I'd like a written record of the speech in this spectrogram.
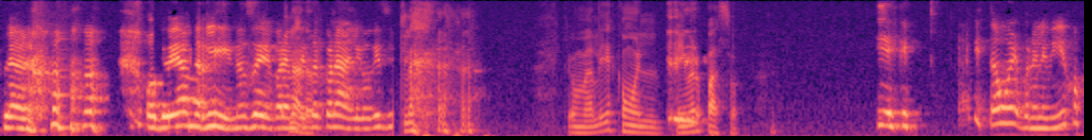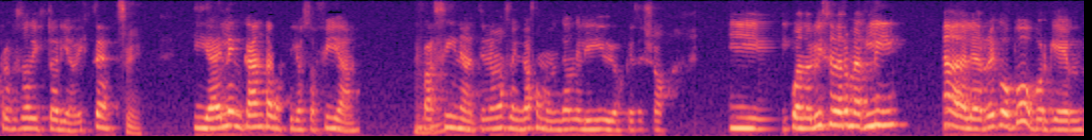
Claro. O que vea Merlí, no sé, para claro, empezar con algo. qué sé claro. Merlí es como el primer paso. Y es que está bueno. Ponele, mi viejo es profesor de historia, ¿viste? Sí. Y a él le encanta la filosofía. Fascina. Tenemos en casa un montón de libros, qué sé yo. Y cuando lo hice ver Merlí, nada, le recopó porque,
